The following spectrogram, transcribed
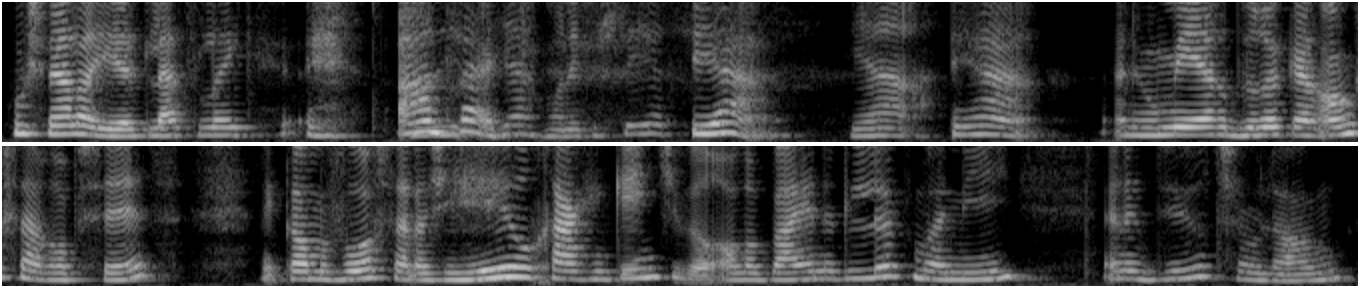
hoe sneller je het letterlijk aantrekt. Ja, manifesteert. Ja, Ja. ja. En hoe meer druk en angst daarop zit. En ik kan me voorstellen als je heel graag een kindje wil, allebei, en het lukt maar niet. En het duurt zo lang.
